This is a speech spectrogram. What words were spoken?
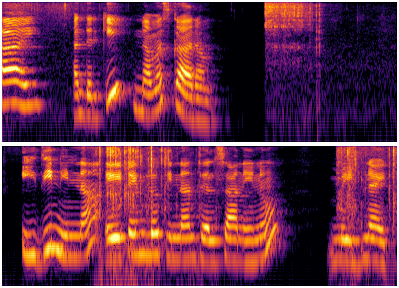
హాయ్ అందరికీ నమస్కారం. ఇది నిన్న ఏ టైంలో తిన్నాను తెలుసా నేను? మిడ్ నైట్.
